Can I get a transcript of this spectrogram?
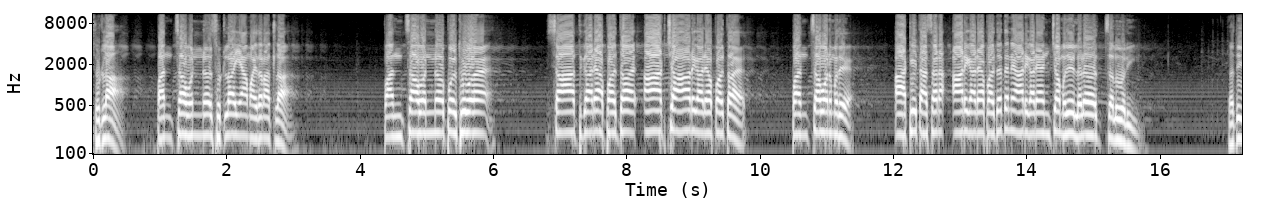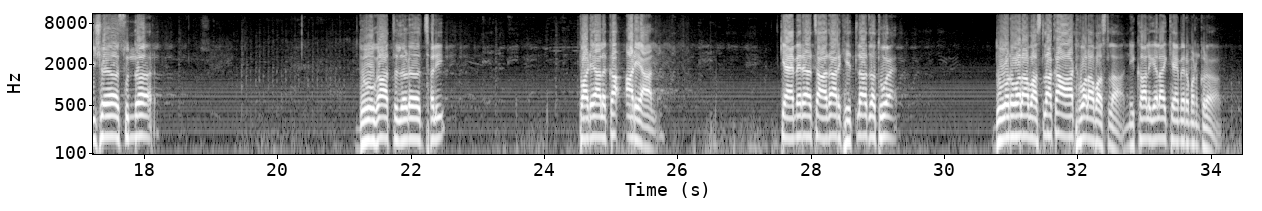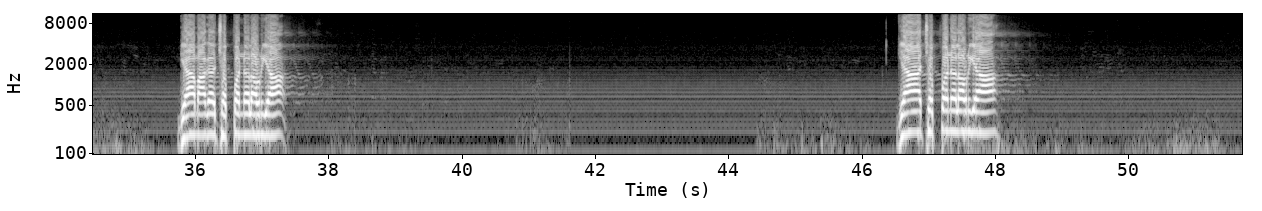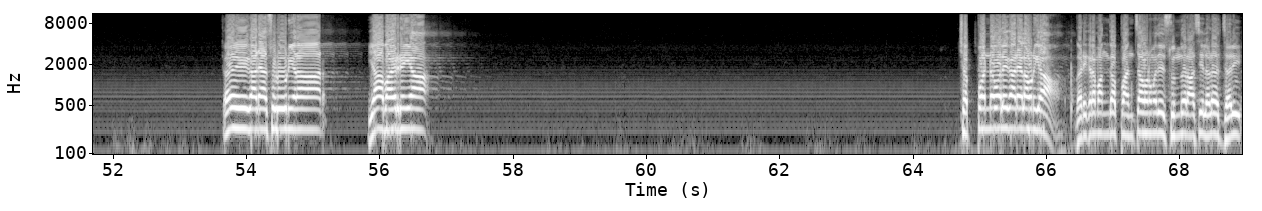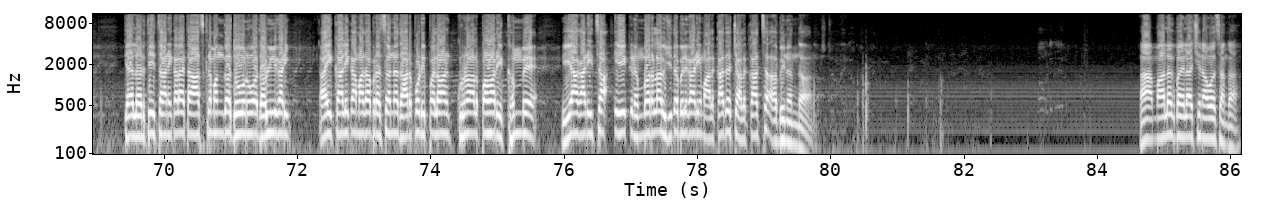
सुटला. पंचावन्न सुटला या मैदानातला. पंचावन्न पळतोय. सात गाड्या पळतायत आठच्या आठ गाड्या पळतायत. पंचावन्नमध्ये. आठी तासानं आठ गाड्या पळतात आणि आठ गाड्यांच्या मध्ये लढत चालवली अतिशय सुंदर. दोघात लढत झाली. पड्याल का आड्याल? कॅमेऱ्याचा आधार घेतला जातोय. दोन वाला बसला का आठ वाला बसला? निकाल गेला कॅमेरामन कड घ्या माग छप्पन्न लावून घ्या. घ्या छप्पन्न लावून घ्या. गाड्या सोडून येणार. या बाहेर या. छप्पन्न वाले गाड्या लावून घ्या. गाडी क्रमांक पंचावन्नमध्ये सुंदर अशी लढत झाली. त्या लढतीचा निकाल आहे. आज क्रमांक दोन व धावलेली गाडी. आई कालिका माता प्रसन्न धारपोडी पलवान कृणाल पवार खंबे. या गाडीचा एक नंबरला विजेता बैलगाडी मालकाचं चालकाचं अभिनंदन. हा मालक बैलाची नावं सांगा.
